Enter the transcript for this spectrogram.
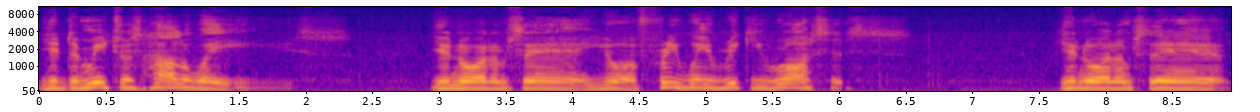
your Demetrius Holloways, you know what I'm saying? Your Freeway Ricky Rosses, you know what I'm saying?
